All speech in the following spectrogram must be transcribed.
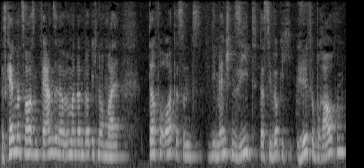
das kennt man zwar aus dem Fernsehen, aber wenn man dann wirklich nochmal da vor Ort ist und die Menschen sieht, dass sie wirklich Hilfe brauchen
